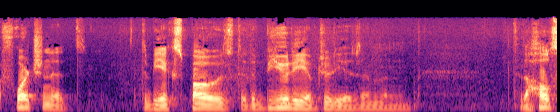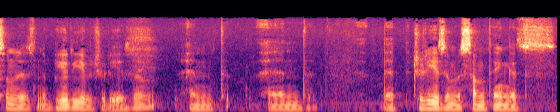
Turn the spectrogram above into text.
fortunate to be exposed to the beauty of Judaism and to the wholesomeness and the beauty of Judaism, and and that Judaism is something that's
